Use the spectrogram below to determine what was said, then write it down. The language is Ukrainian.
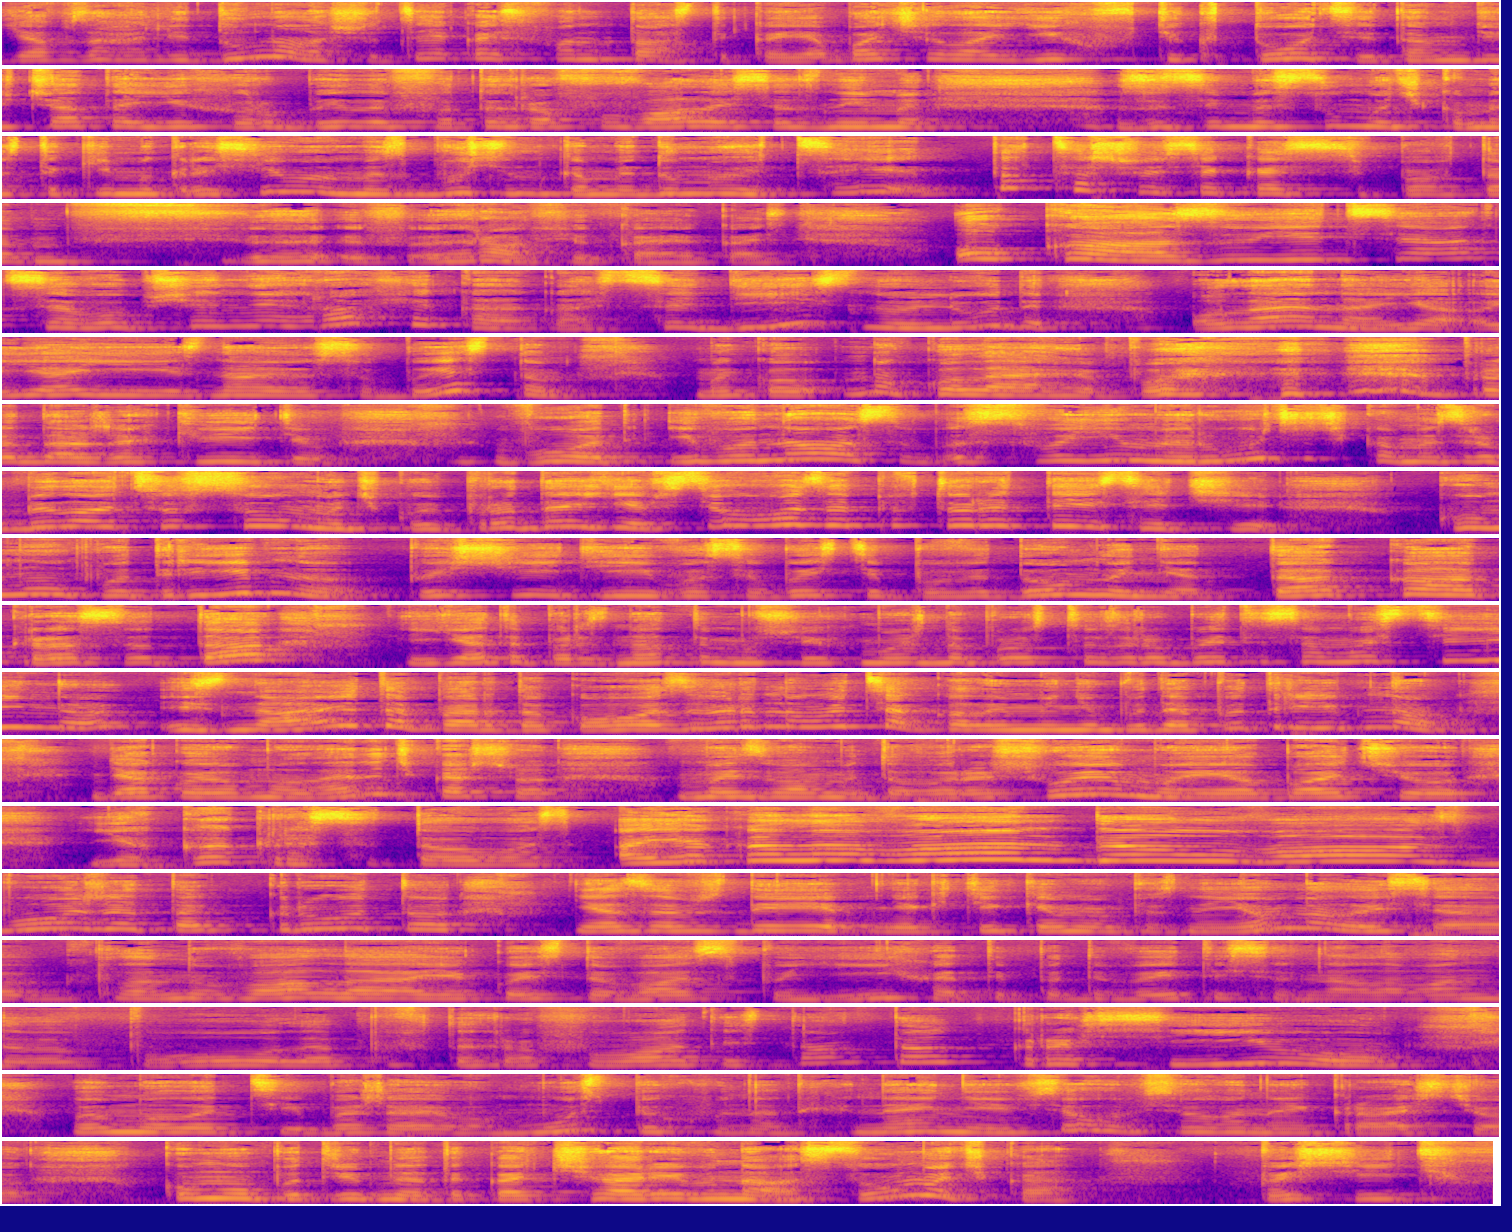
Я взагалі думала, що це якась фантастика. Я бачила їх в Тіктоці, там дівчата їх робили, фотографувалися з ними, з цими сумочками, з такими красивими, з бусинками. Думаю, це, та це щось якась, типа, там графіка якась. Оказується, це взагалі не графіка якась, це дійсно люди. Олена, я, я її знаю особисто, ми ну, колеги по продажах квітів. Вот, і вона своїми ручечками зробила цю сумочку і продає всього за півтори тисячі. Кому потрібно, пишіть їй в особисті повідомлення. Така красота. І я тепер знатиму, що їх можна просто зробити самостійно. І знаю тепер до кого звернутися, коли мені буде потрібно. Дякую, Маленочка, що ми з вами товаришуємо. І я бачу, яка красота у вас, а яка лаванда у вас! Боже, так круто! Я завжди, як тільки ми познайомилися, планувала якось до вас поїхати, подивитися на лавандове поле, пофотографуватись. Там так красиво. Ви молодці. Бажаю вам успіху, натхнення і всього-всього найкращого. Кому потрібна така чарівна сумочка, пишіть.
